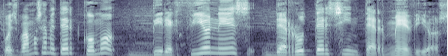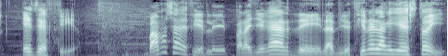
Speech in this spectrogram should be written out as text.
Pues vamos a meter como direcciones de routers intermedios. Es decir, vamos a decirle, para llegar de la dirección en la que yo estoy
